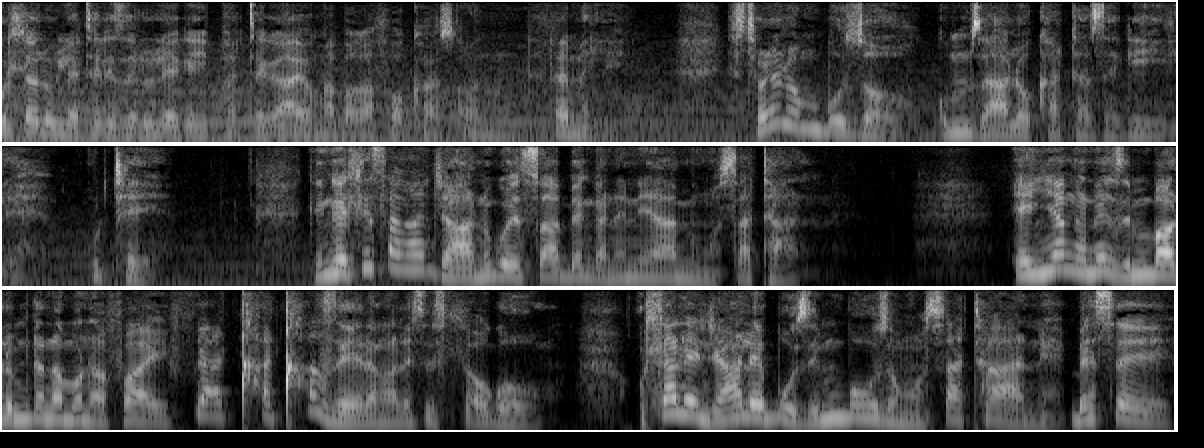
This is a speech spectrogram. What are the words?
uhlelo ulethele izeluleko eziphathekayo ngaba ka focus on the family. Sitholela umbuzo kumzalo okhathazekile uthe ngingehlisa kanjani ukwesaba enganeni yami ngosathane enyangeni ezimbalwa umntana mona 5 uyaqhaqhazela ngalesi sihloko. Uhlale njalo ebuza imibuzo ngosathane bese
